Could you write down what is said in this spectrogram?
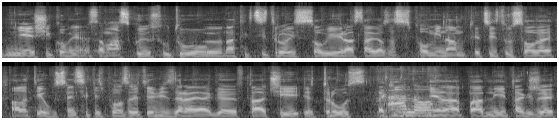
nie šikovne sa maskujú, sú tu eh, na tých citrusových rastlinách, ja zase spomínam tie citrusové, ale tie húsenice, keď pozriete, vyzerá jak vtáči trus, taký áno. nenápadný, takže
